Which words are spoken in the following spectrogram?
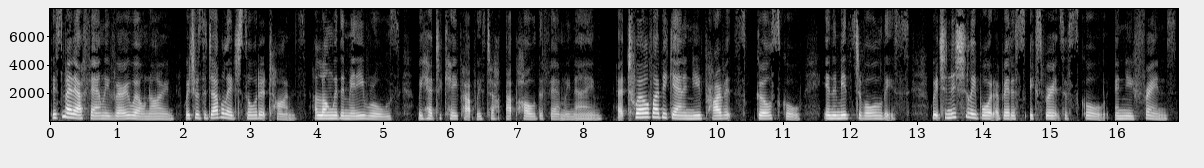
This made our family very well known, which was a double edged sword at times, along with the many rules we had to keep up with to uphold the family name. At 12, I began a new private girls' school in the midst of all this, which initially brought a better experience of school and new friends,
